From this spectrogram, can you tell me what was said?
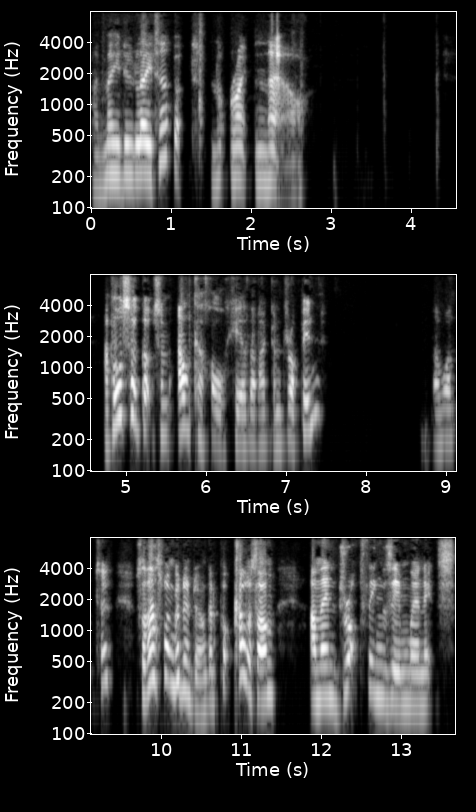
I may do later, but not right now. I've also got some alcohol here that I can drop in. I want to. So that's what I'm going to do. I'm going to put colours on and then drop things in when it's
